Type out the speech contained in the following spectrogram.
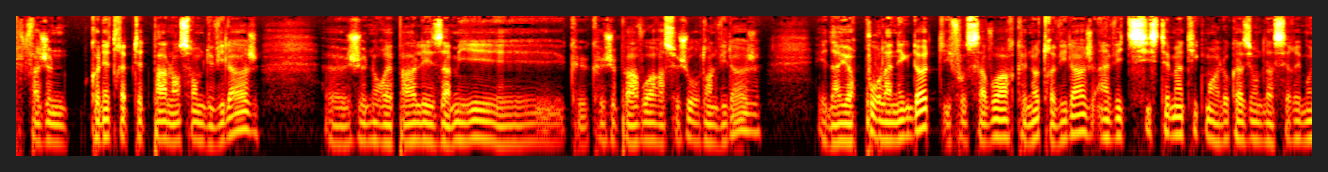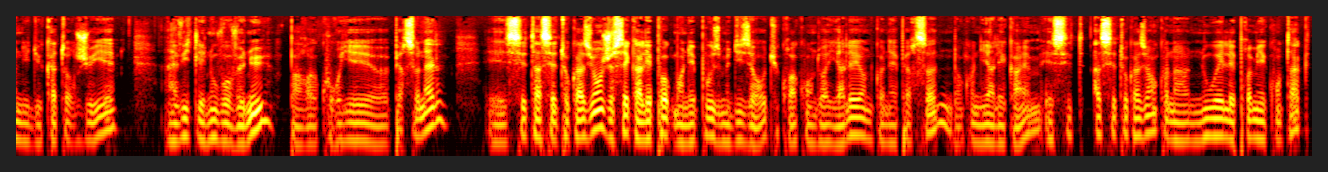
enfin, je ne connaîtrais peut-être pas l'ensemble du village, euh, je n'aurais pas les amis que, je peux avoir à ce jour dans le village. Et d'ailleurs, pour l'anecdote, il faut savoir que notre village invite systématiquement, à l'occasion de la cérémonie du 14 juillet, invite les nouveaux venus par courrier euh, personnel. Et c'est à cette occasion, je sais qu'à l'époque, mon épouse me disait, oh, tu crois qu'on doit y aller, on ne connaît personne, donc on y allait quand même. Et c'est à cette occasion qu'on a noué les premiers contacts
